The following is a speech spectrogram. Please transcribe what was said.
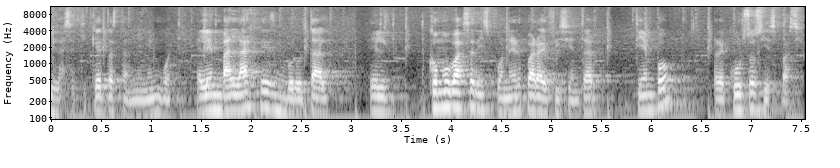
y las etiquetas también en web. El embalaje es brutal. El cómo vas a disponer para eficientar tiempo, recursos y espacio.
